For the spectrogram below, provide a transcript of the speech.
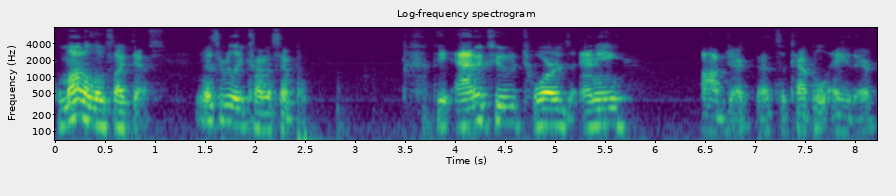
the model looks like this. It's really kind of simple. The attitude towards any object, that's a capital A there,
